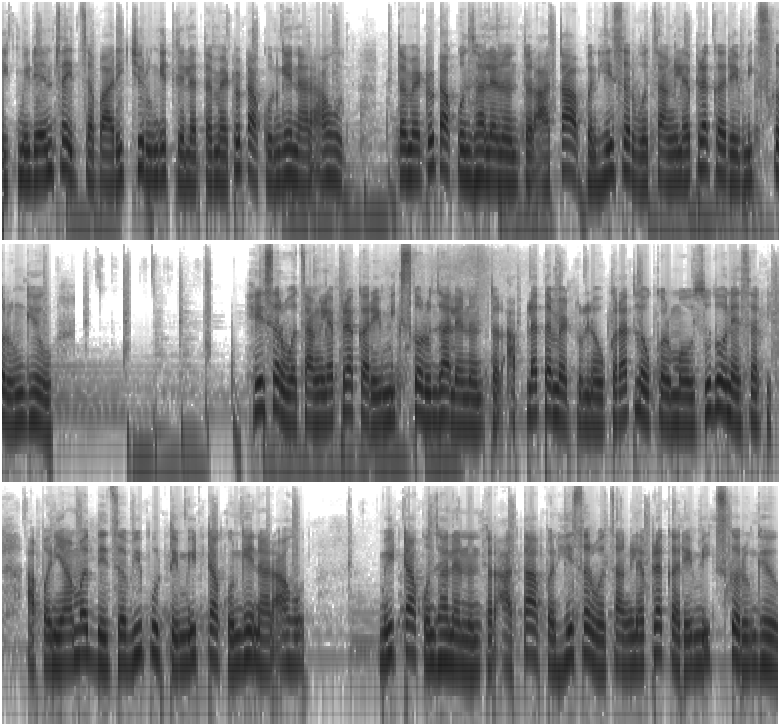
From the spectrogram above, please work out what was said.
एक मिडियम साईजचा बारीक चिरून घेतलेला टमॅटो टाकून घेणार आहोत. टमॅटो टाकून झाल्यानंतर आता आपण हे सर्व चांगल्या प्रकारे मिक्स करून घेऊ. हे सर्व चांगल्या प्रकारे मिक्स करून झाल्यानंतर आपला टमॅटो लवकरात लवकर मौसूद होण्यासाठी आपण यामध्ये चवीपुरते मीठ टाकून घेणार आहोत. मीठ टाकून झाल्यानंतर आता आपण हे सर्व चांगल्या प्रकारे मिक्स करून घेऊ.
